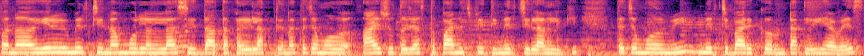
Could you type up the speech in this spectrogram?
पण हिरवी मिरची ना मुलांना अशी दाताखाली लागते ना त्याच्यामुळं आयुष्य तर जास्त पाणीच पिती मिरची लागली की. त्याच्यामुळं मी मिरची बारीक करून टाकली ह्यावेळेस.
